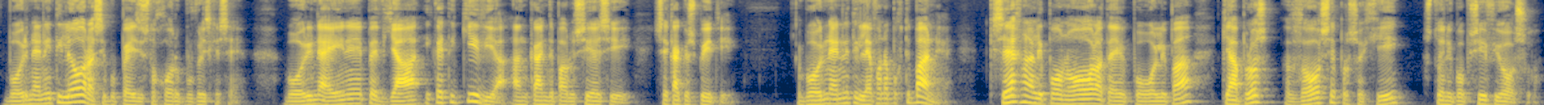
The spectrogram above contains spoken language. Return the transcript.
Μπορεί να είναι η τηλεόραση που παίζει στο χώρο που βρίσκεσαι. Μπορεί να είναι παιδιά ή κατοικίδια, αν κάνετε παρουσίαση σε κάποιο σπίτι. Μπορεί να είναι τηλέφωνα που χτυπάνε. Ξέχνα λοιπόν όλα τα υπόλοιπα και απλώς δώσε προσοχή στον υποψήφιό σου.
